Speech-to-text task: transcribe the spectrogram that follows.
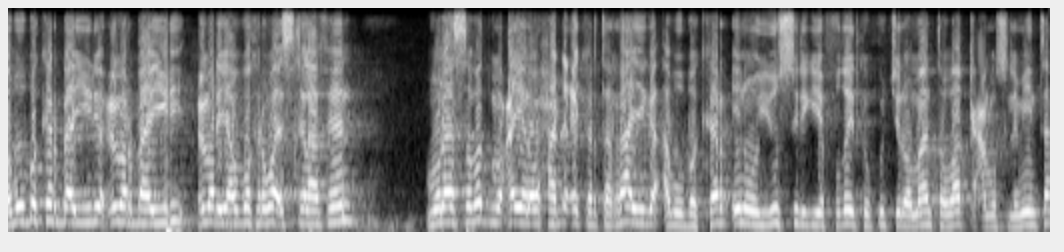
abubakar baa yidhi cumar baa yidhi cumar iyo abubakar waa iskhilaafeen munaasabad mucayana waxaa dhici karta ra'yiga abubakar inuu yusrig iyo fudaydka ku jiro maanta waaqica muslimiinta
